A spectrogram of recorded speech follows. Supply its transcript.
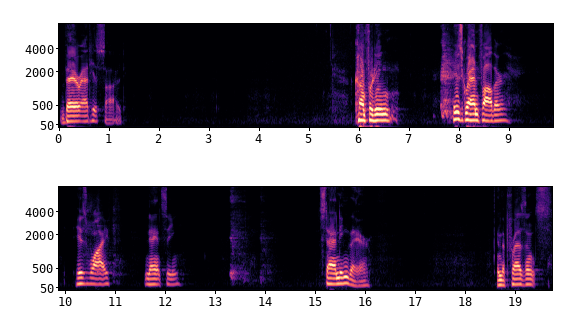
There at his side. Comforting his grandfather, his wife, Nancy, standing there in the presence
